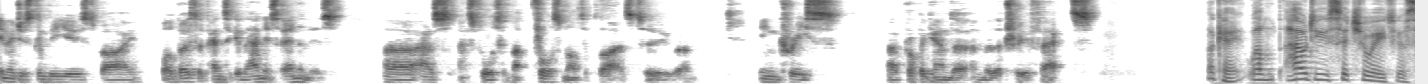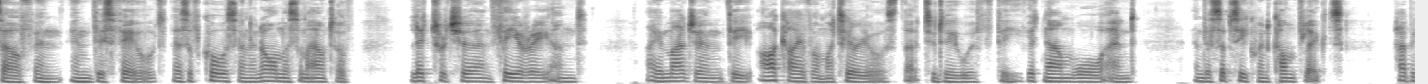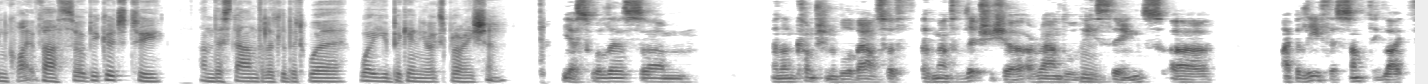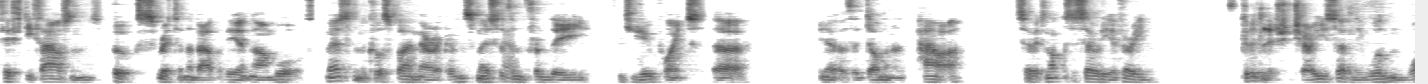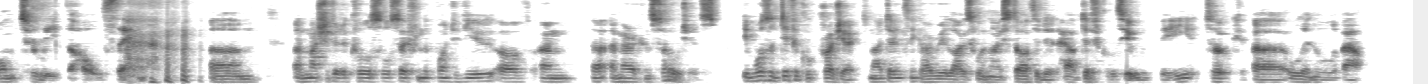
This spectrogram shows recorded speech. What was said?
images can be used by well both the Pentagon and its enemies uh, as as force, force multipliers to um, increase uh, propaganda and military effects. Okay, well, how do you situate yourself in in this field? There's of course an enormous amount of literature and theory, and I imagine the archival materials that to do with the Vietnam War and and the subsequent conflicts have been quite vast. So it'd be good to understand a little bit where where you begin your exploration. Yes, well, there's um, an unconscionable amount of amount of literature around all these mm. things. Uh, I believe there's something like fifty thousand books written about the Vietnam War. Most of them, of course, by Americans. Most of yeah. them from the viewpoint, uh, you know, of the dominant power. So it's not necessarily a very good literature, you certainly wouldn't want to read the whole thing. um, and much of it, of course, also from the point of view of um, uh, American soldiers. It was a difficult project, and I don't think I realized when I started it how difficult it would be. It took, uh, all in all, about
